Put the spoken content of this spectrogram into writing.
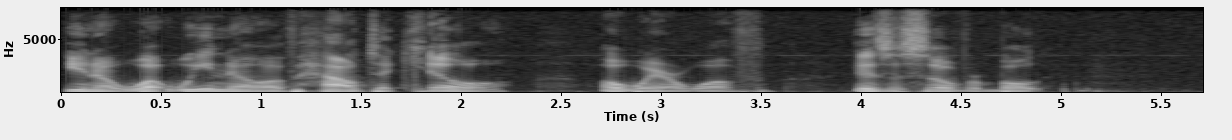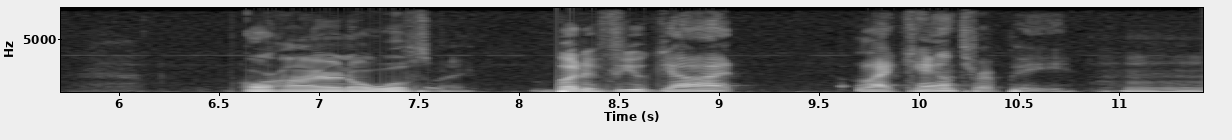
you know, what we know of how to kill a werewolf is a silver bullet. Or iron or wolf's bane. But if you got lycanthropy mm-hmm.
